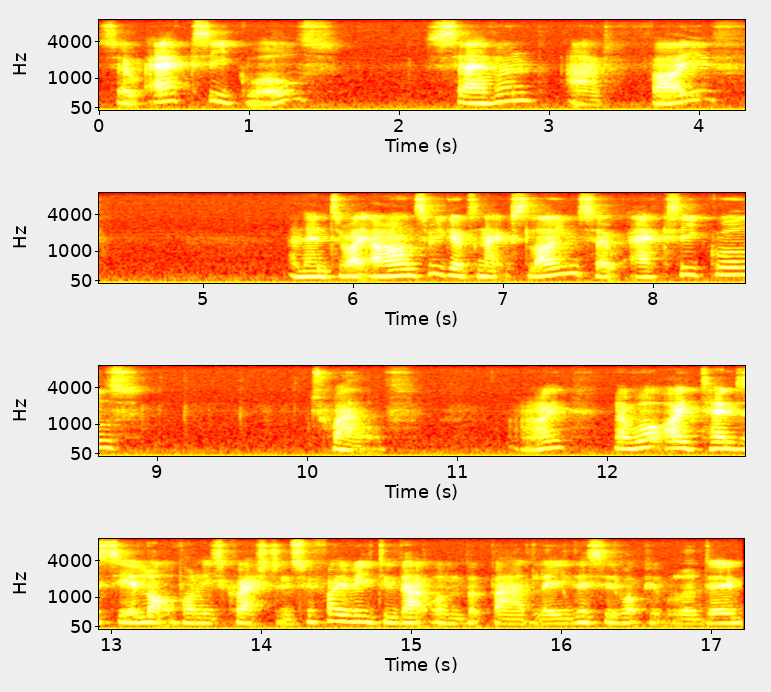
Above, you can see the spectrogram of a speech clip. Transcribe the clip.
so x equals 7 add 5 and then to write our answer we go to next line. So x equals 12 Alright, now what I tend to see a lot of on these questions, so if I redo that one but badly, this is what people will do.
